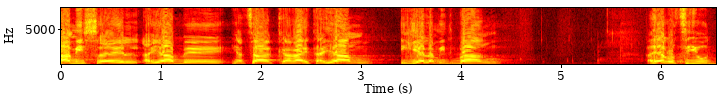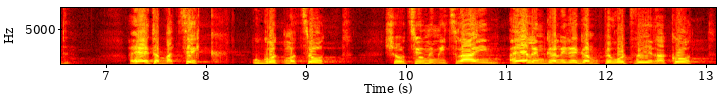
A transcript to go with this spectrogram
עם ישראל היה ב... יצא, קרא את הים, הגיע למדבר, היה לו ציוד, היה את הבצק, עוגות מצות שהוציאו ממצרים, היה להם כנראה גם פירות וירקות.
